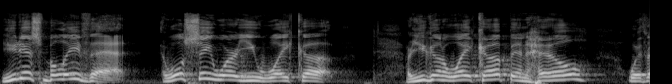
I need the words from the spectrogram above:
You just believe that. And we'll see where you wake up. Are you going to wake up in hell with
